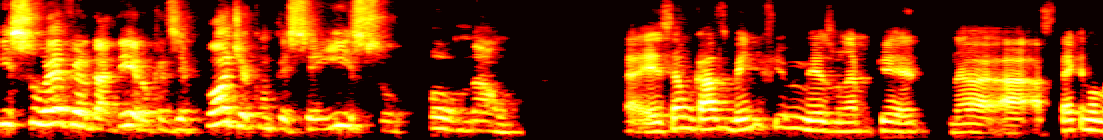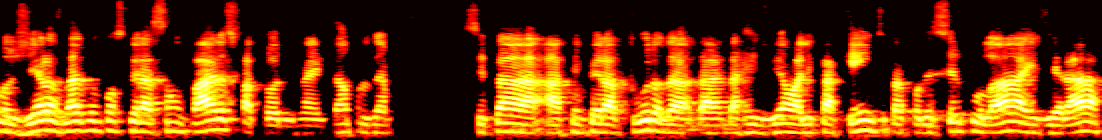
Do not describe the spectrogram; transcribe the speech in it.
isso é verdadeiro? Quer dizer, pode acontecer isso ou não? É, esse é um caso bem de filme mesmo, né? Porque né, as tecnologias elas levam em consideração vários fatores, né? Então, por exemplo, se tá, a temperatura da, da, da região ali está quente para poder circular e gerar.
